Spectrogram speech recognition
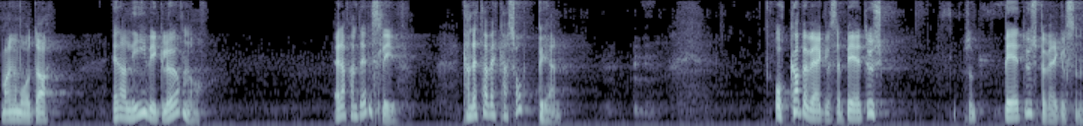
mange måter Er det liv i glør nå? Er det fremdeles liv? Kan dette vekkes opp igjen? Vår bevegelse, BEDUS-bevegelsen, bedusbevegelsen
